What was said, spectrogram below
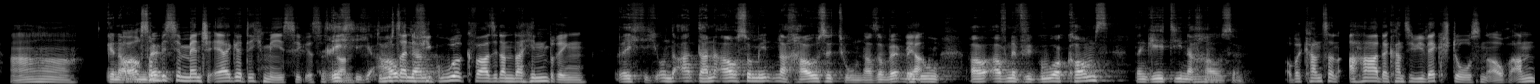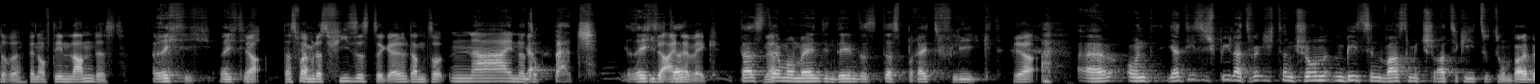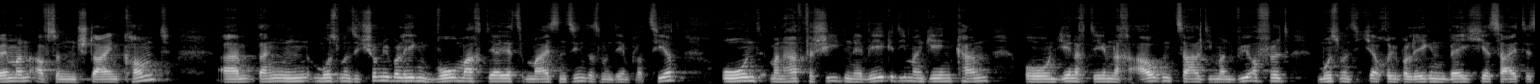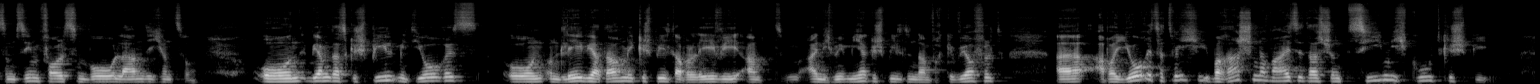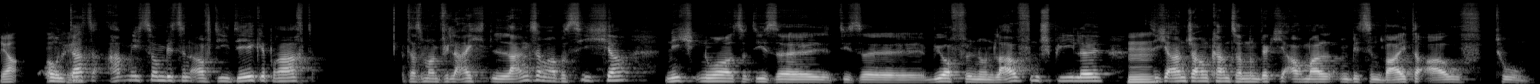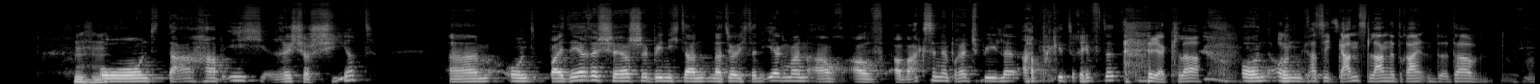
Ah. Genau. Aber auch so ein bisschen Mensch ärger dich mäßig ist es Richtig, dann. Du musst deine dann- Figur quasi dann dahin bringen. Richtig, und dann auch so mit nach Hause tun. Also wenn, wenn Ja. du au- auf eine Figur kommst, dann geht die nach Mhm. Hause. Aber kannst dann, aha, dann kannst du wie wegstoßen, auch andere, wenn du auf denen landest. Richtig, richtig. Ja, das war Ja. immer das Fieseste, gell? Dann so, nein, und Ja. so, batsch, richtig. wieder einer weg. Das ist Ja. der Moment, in dem das, das Brett fliegt. Ja, Ähm, und ja, dieses Spiel hat wirklich dann schon ein bisschen was mit Strategie zu tun, weil wenn man auf so einen Stein kommt, ähm, dann muss man sich schon überlegen, wo macht der jetzt am meisten Sinn, dass man den platziert. Und man hat verschiedene Wege, die man gehen kann. Und je nachdem, nach Augenzahl, die man würfelt, muss man sich auch überlegen, welche Seite ist am sinnvollsten, wo lande ich und so. Und wir haben das gespielt mit Joris und, und Levi hat auch mitgespielt, aber Levi hat eigentlich mit mir gespielt und einfach gewürfelt. Äh, aber Joris hat wirklich überraschenderweise das schon ziemlich gut gespielt. ja. Und okay. das hat mich so ein bisschen auf die Idee gebracht, dass man vielleicht langsam aber sicher nicht nur so diese, diese Würfeln und Laufen Spiele Hm. sich anschauen kann, sondern wirklich auch mal ein bisschen weiter auftun. Mhm. Und da habe ich recherchiert. Ähm, und bei der Recherche bin ich dann natürlich dann irgendwann auch auf erwachsene Brettspiele abgedriftet. Ja, klar. Und, Und, und hast dich ganz lange drein, da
